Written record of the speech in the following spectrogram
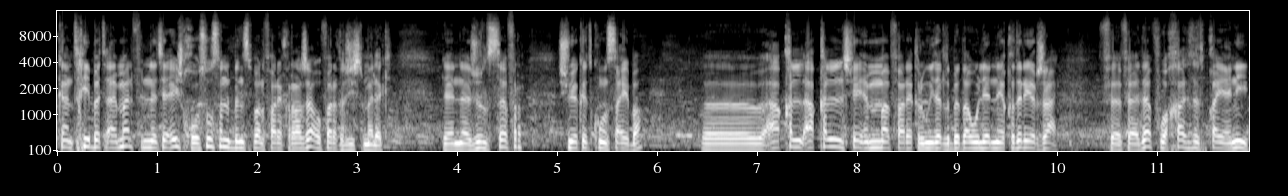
كانت خيبة أمل في النتائج خصوصا بالنسبة لفريق الرجاء وفريق الجيش الملكي لأن جوج صفر شوية كتكون صعيبة. آه، أقل أقل شيء ما فريق الوداد البيضاوي لأنه يقدر يرجع في هدف واخا تبقى يعني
